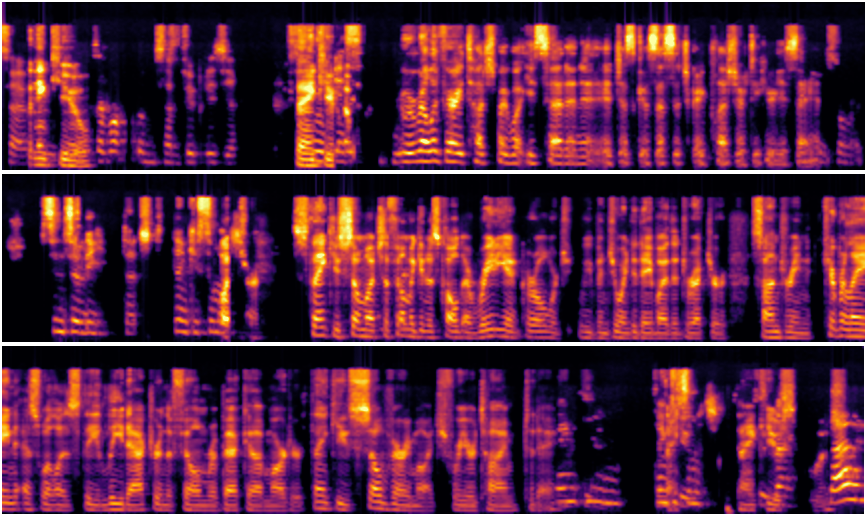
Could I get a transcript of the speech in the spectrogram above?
Ça, euh, Thank you. Savoir comme ça me fait plaisir. Thank you. Yes, we're really very touched by what you said, and it, it just gives us such great pleasure to hear you say Thank it. you so much. sincerely touched thank you so much Pleasure. Thank you so much. The film again is called A Radiant Girl. Which we've been joined today by the director Sandrine Kiberlain, as well as the lead actor in the film, Rebecca Marder. Thank you so very much for your time today. Thank you. Thank, Thank you so much. Thank you. you Bye. so much. Bye.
